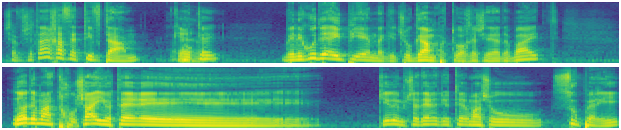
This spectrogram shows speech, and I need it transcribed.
עכשיו, כשאתה נכנס לטיב טעם, כן. אוקיי? בניגוד ל-APM נגיד, שהוא גם פתוח, יש לי ליד הבית, לא יודע מה, התחושה היא יותר, אה, כאילו היא משדרת יותר משהו סופרי,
